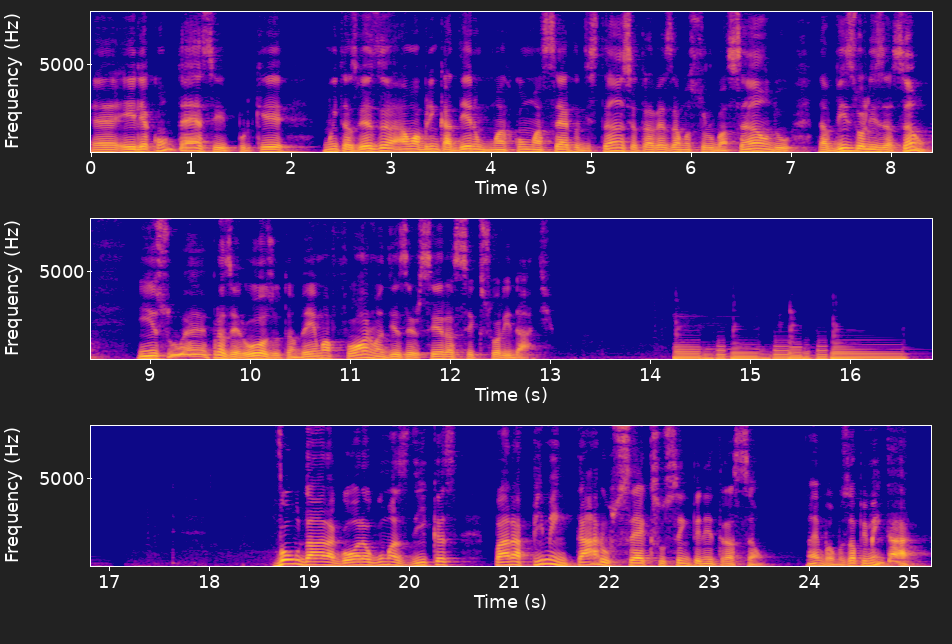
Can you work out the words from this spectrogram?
é, ele acontece, porque Muitas vezes há uma brincadeira uma, com uma certa distância, através da masturbação, do, da visualização, e isso é prazeroso também, é uma forma de exercer a sexualidade. Vou dar agora algumas dicas para apimentar o sexo sem penetração. Né? Vamos apimentar.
